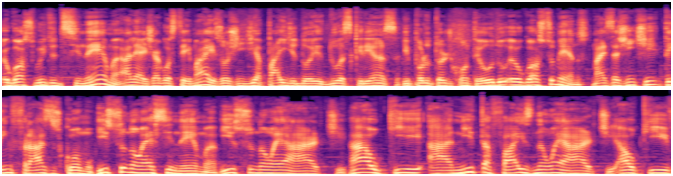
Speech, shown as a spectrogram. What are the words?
eu gosto muito de cinema, aliás, já gostei mais. Hoje em dia, pai de dois, duas crianças e produtor de conteúdo, eu gosto menos. Mas a gente tem frases como: Isso não é cinema, isso não é arte. Ah, o que a Anitta faz não é arte. Ah, o que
